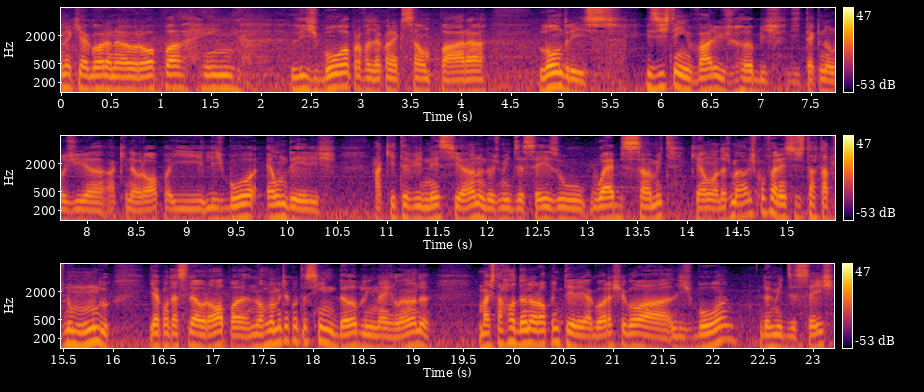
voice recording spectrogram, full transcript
Chegando aqui agora na Europa, em Lisboa, para fazer a conexão para Londres. Existem vários hubs de tecnologia aqui na Europa e Lisboa é um deles. Aqui teve nesse ano, em 2016, o Web Summit, que é uma das maiores conferências de startups no mundo e acontece na Europa. Normalmente acontece em Dublin, na Irlanda, mas está rodando a Europa inteira. E agora chegou a Lisboa, em 2016.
